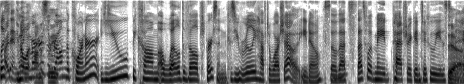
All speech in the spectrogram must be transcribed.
Listen, I, you know when what? murder's Honestly, around the corner, you become a well-developed person because you really have to watch out. You know, so that's that's what made Patrick into who he is today.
